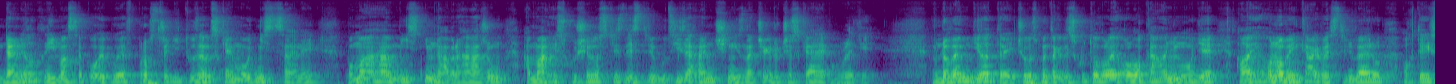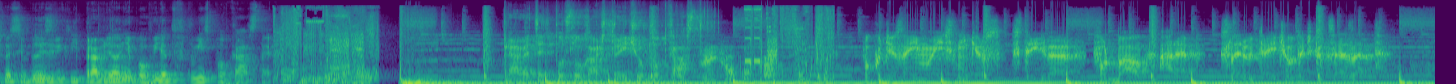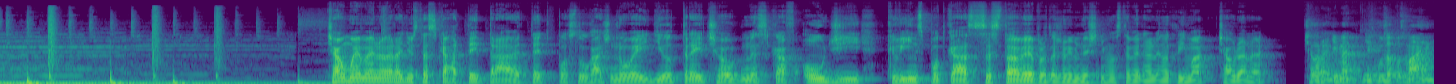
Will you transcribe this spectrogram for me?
Daniel Klíma se pohybuje v prostředí tuzemské módní scény, pomáhá místním návrhářům a má i zkušenosti s distribucí zahraničních značek do České republiky. V novém díle Trade Show jsme tak diskutovali o lokální módě, ale i o novinkách ve streetwearu, o kterých jsme si byli zvyklí pravidelně povídat v Queens podcastech. Právě teď posloucháš Trade Show podcast. Pokud tě zajímají sneakers, streetwear, fotbal a rap, sleduj tradeshow.cz. Čau, moje jméno je Radim Steska a ty právě teď posloucháš nový díl Trade Show dneska v OG Queens podcast sestavě, protože mým dnešním hostem je Daniel Klíma. Čau, Dané. Čau Radime, děkuji za pozvání.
